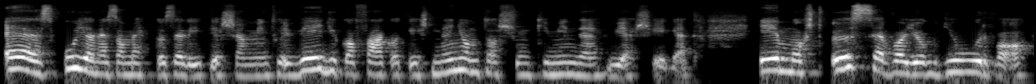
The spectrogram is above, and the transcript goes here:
ez ugyanez a megközelítésem, mint hogy védjük a fákat, és ne nyomtassunk ki minden hülyeséget. Én most össze vagyok gyúrva,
